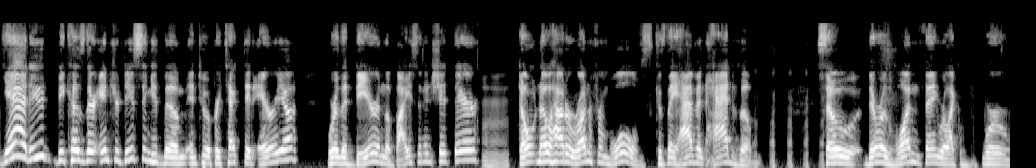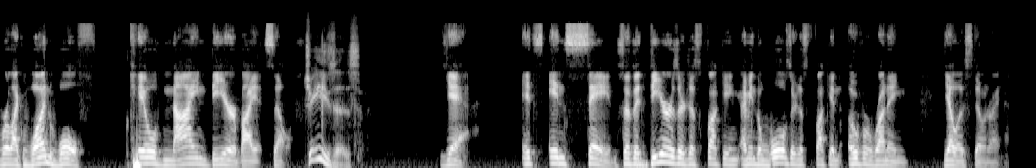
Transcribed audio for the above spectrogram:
yeah, dude, because they're introducing them into a protected area where the deer and the bison and shit there Mm-hmm. don't know how to run from wolves because they haven't had them. so there was one thing where like where, where like one wolf killed nine deer by itself. Jesus. Yeah. It's insane. So the deers are just fucking I mean the wolves are just fucking overrunning Yellowstone right now.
